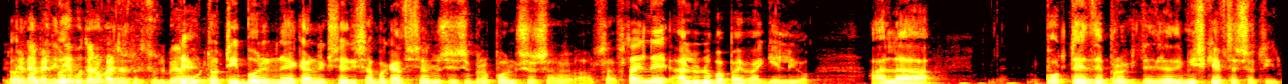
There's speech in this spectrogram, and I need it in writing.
Υπήρχαν το- παιχνίδια που ήταν ο καλύτερος παίκτης του ναι, Ολυμπιακού. το τι μπορεί να έκανε, ξέρεις, άμα καθυστερούσε η προπόνηση σε σε αυτά είναι αλλού ο Παπα-Ευαγγέλιο. Αλλά ποτέ δεν πρόκειται. Δηλαδή, μη σκέφτεσαι ότι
